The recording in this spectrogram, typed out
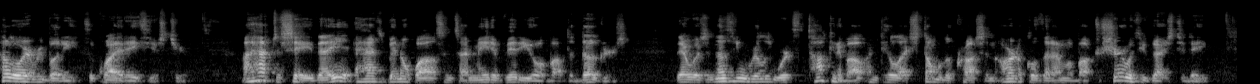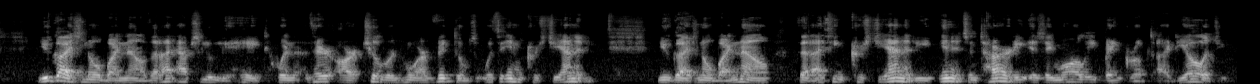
Hello everybody, The Quiet Atheist here. I have to say that it has been a while since I made a video about the Duggars. There was nothing really worth talking about until I stumbled across an article that I'm about to share with you guys today. You guys know by now that I absolutely hate when there are children who are victims within Christianity. You guys know by now that I think Christianity in its entirety is a morally bankrupt ideology.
